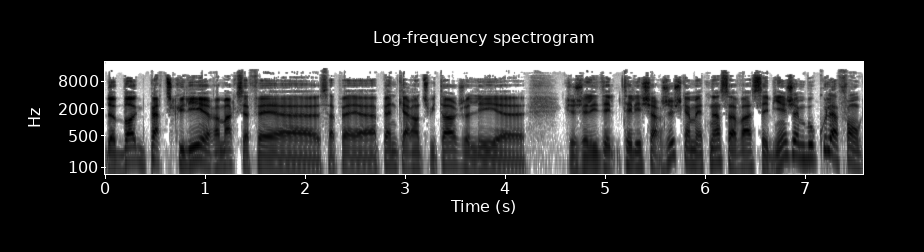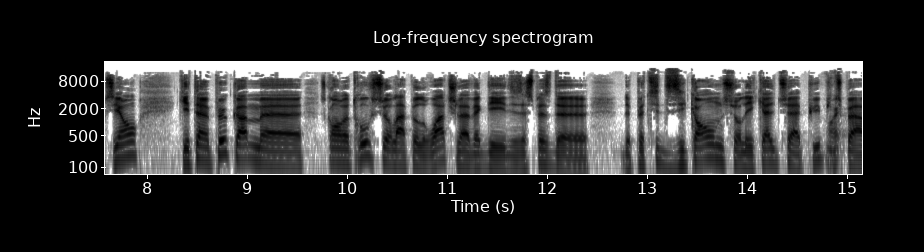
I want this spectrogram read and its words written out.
de bug particulier. Remarque, ça fait euh, ça fait à peine 48 heures que je l'ai euh, que je l'ai té- téléchargé. Jusqu'à maintenant, ça va assez bien. J'aime beaucoup la fonction qui est un peu comme euh, ce qu'on retrouve sur l'Apple Watch là, avec des, des espèces de, de petites icônes sur lesquelles tu appuies, puis Ouais. tu peux avoir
